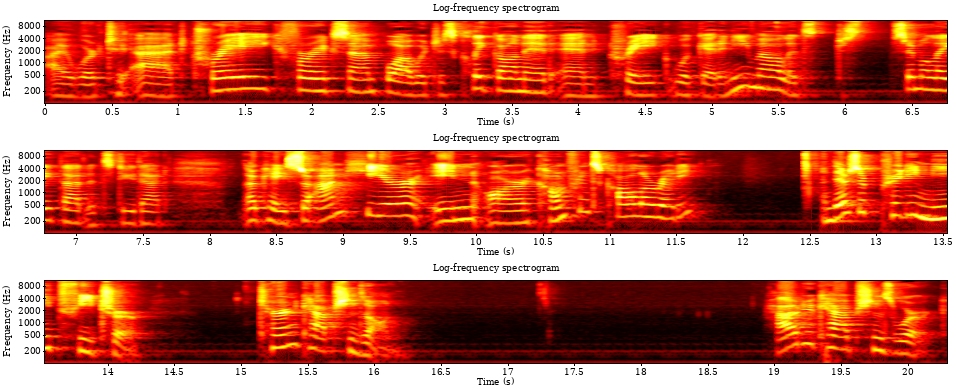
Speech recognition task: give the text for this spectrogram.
I were to add Craig, for example, I would just click on it and Craig would get an email. Let's just simulate that. Let's do that. Okay, so I'm here in our conference call already. And there's a pretty neat feature. Turn captions on. How do captions work?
